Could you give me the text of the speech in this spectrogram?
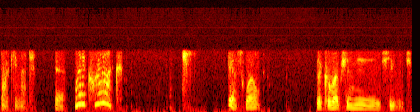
document. Yeah. What a crock! Yes. Well, the corruption is huge.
